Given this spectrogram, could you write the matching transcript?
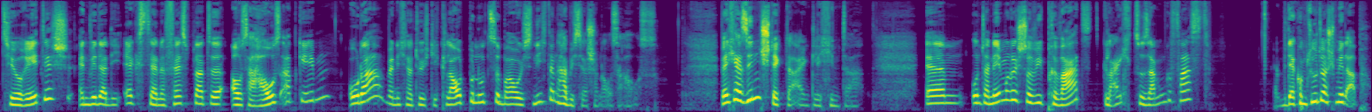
theoretisch entweder die externe Festplatte außer Haus abgeben oder, wenn ich natürlich die Cloud benutze, brauche ich es nicht, dann habe ich es ja schon außer Haus. Welcher Sinn steckt da eigentlich hinter? Ähm, unternehmerisch sowie privat gleich zusammengefasst. Der Computer schmiert ab.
